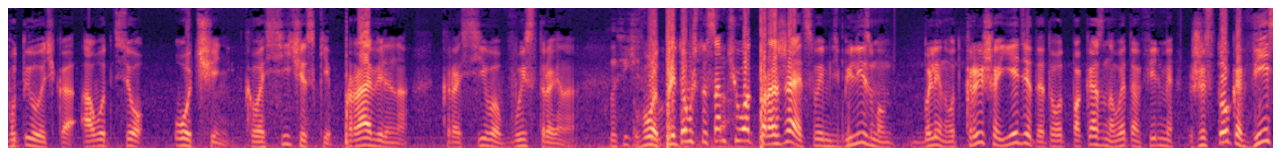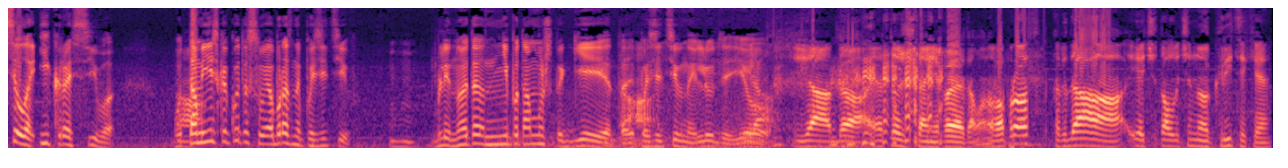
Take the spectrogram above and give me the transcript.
бутылочка, а вот все очень классически, правильно, красиво выстроено. Вот, при том, что сам да. чувак поражает своим дебилизмом. Блин, вот крыша едет, это вот показано в этом фильме жестоко, весело и красиво. Вот а. там есть какой-то своеобразный позитив. Угу. Блин, ну это не потому, что геи это да. позитивные люди. Я, я, да, я тоже считаю не поэтому. Но вопрос, когда я читал очень много критики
